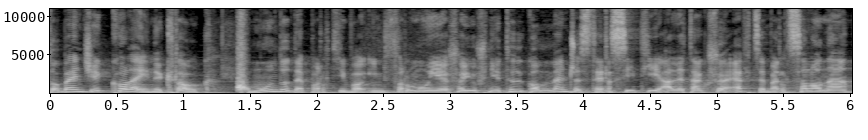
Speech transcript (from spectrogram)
To będzie kolejny krok. Mundo Deportivo informuje, że już nie tylko Manchester City, ale także FC Barcelona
